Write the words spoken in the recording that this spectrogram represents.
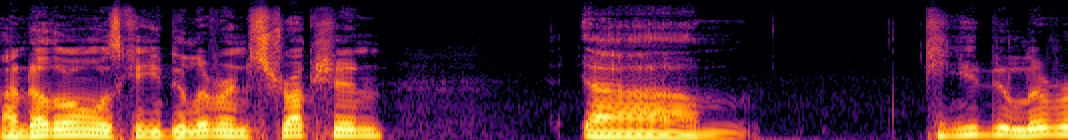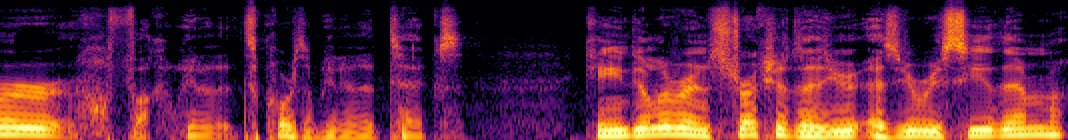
Another one was, can you deliver instruction? Um, can you deliver? Oh, fuck! Getting, of course, I'm getting a text. Can you deliver instructions as you as you receive them,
